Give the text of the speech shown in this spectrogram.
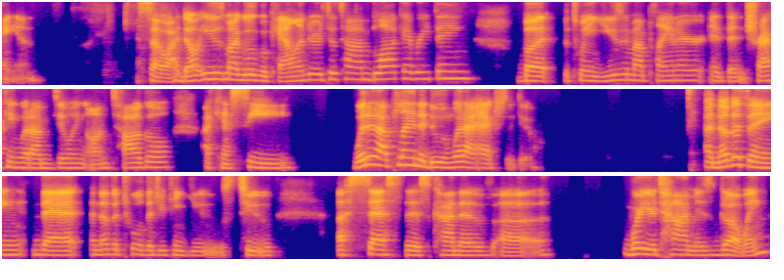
can. So I don't use my Google Calendar to time block everything, but between using my planner and then tracking what I'm doing on Toggl, I can see what did I plan to do and what I actually do. Another thing that another tool that you can use to assess this kind of uh, where your time is going.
